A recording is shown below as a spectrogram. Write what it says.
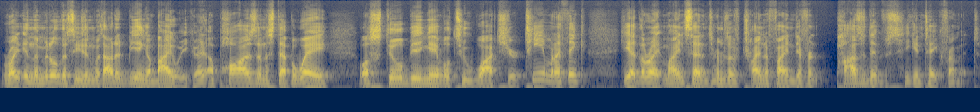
right in the middle of the season without it being a bye week, right? A pause and a step away while still being able to watch your team. And I think he had the right mindset in terms of trying to find different positives he can take from it.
